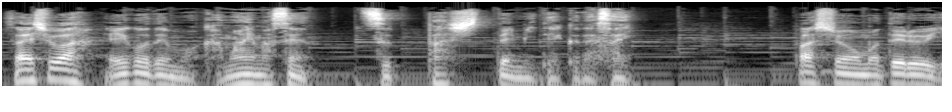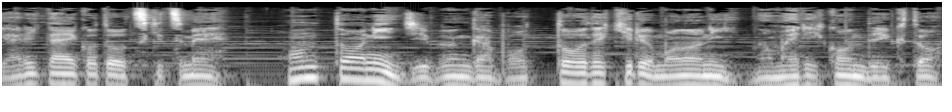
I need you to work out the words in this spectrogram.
最初はエゴでも構いません。突っ走ってみてください。パッションを持てるやりたいことを突き詰め、本当に自分が没頭できるものにのめり込んでいくと、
